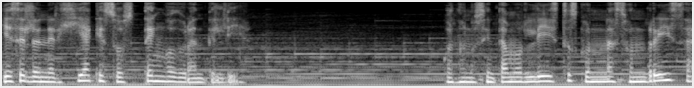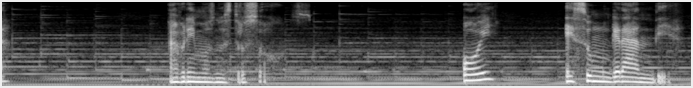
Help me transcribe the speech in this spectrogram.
y esa es la energía que sostengo durante el día. Cuando nos sintamos listos con una sonrisa, abrimos nuestros ojos. Hoy es un gran día.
